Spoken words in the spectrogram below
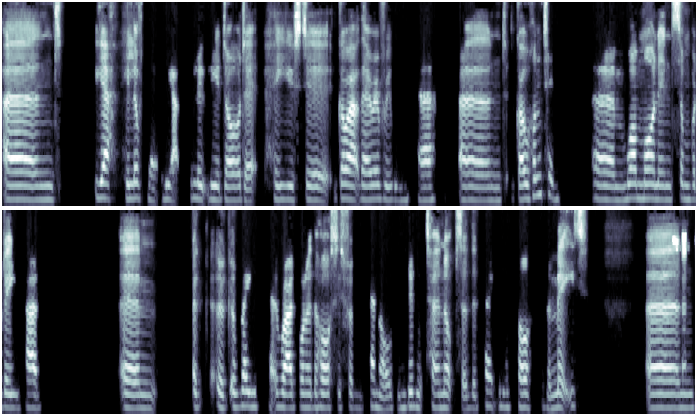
And yeah, he loved it. He absolutely adored it. He used to go out there every winter and go hunting. Um, one morning, somebody had um, arranged to ride one of the horses from the kennels and didn't turn up, so they'd taken the horse to the meet, and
